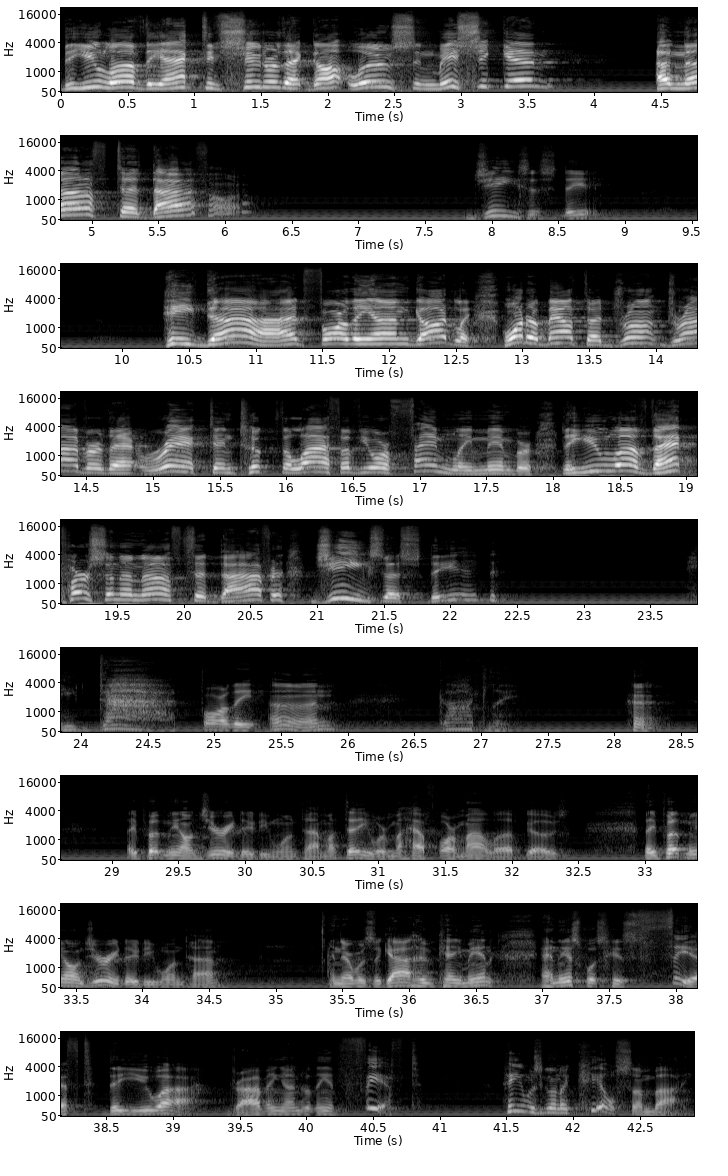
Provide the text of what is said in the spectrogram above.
Do you love the active shooter that got loose in Michigan enough to die for him? Jesus did. He died for the ungodly. What about the drunk driver that wrecked and took the life of your family member? Do you love that person enough to die for? Jesus did. He died for the ungodly. They put me on jury duty one time. I'll tell you where my, how far my love goes. They put me on jury duty one time, and there was a guy who came in, and this was his fifth DUI, driving under the fifth. He was going to kill somebody.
